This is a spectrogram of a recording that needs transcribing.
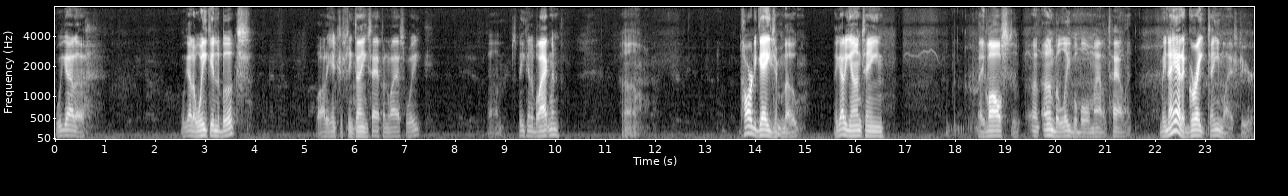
we got a, we got a week in the books. A lot of interesting things happened last week. Um, speaking of Blackman, uh, hard to gauge them though. They got a young team. They lost an unbelievable amount of talent. I mean, they had a great team last year.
